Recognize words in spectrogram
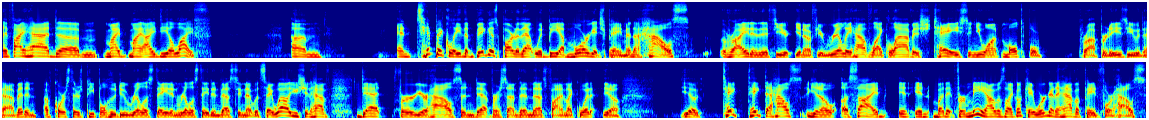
if I had um, my my ideal life. Um, and typically the biggest part of that would be a mortgage payment, a house, right? And if you you know if you really have like lavish taste and you want multiple properties, you would have it. And of course, there's people who do real estate and real estate investing that would say, well, you should have debt for your house and debt for something. That's fine. Like what you know, you know, take take the house you know aside in, in but it, for me i was like okay we're going to have a paid for house.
